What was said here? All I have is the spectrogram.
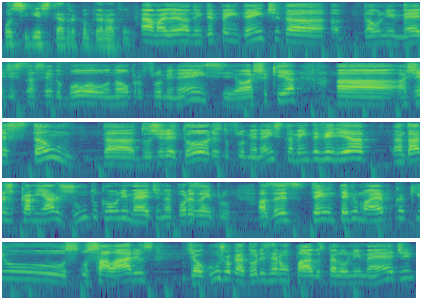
conseguir esse tetracampeonato aí. Ah, mas Leandro, independente da, da Unimed estar sendo boa ou não para o Fluminense, eu acho que a, a, a gestão da, dos diretores do Fluminense também deveria andar, caminhar junto com a Unimed, né? Por exemplo, às vezes tem, teve uma época que os, os salários de alguns jogadores eram pagos pela Unimed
